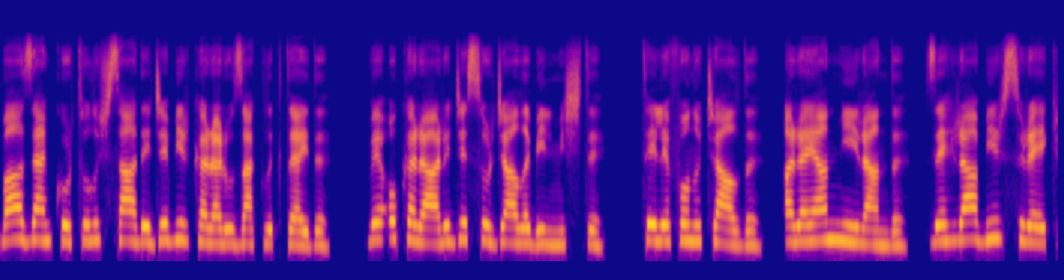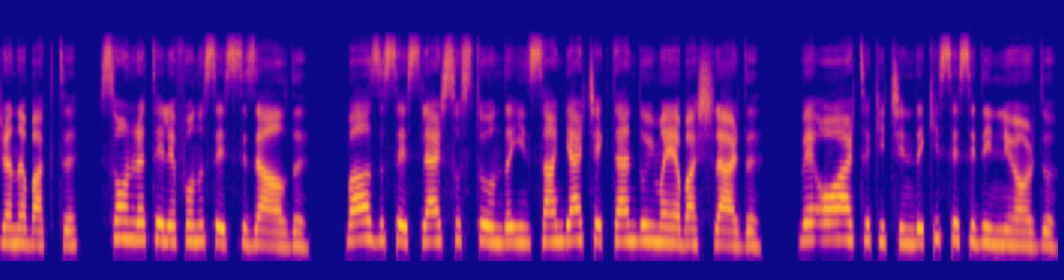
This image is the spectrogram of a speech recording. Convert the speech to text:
bazen kurtuluş sadece bir karar uzaklıktaydı. Ve o kararı cesurca alabilmişti. Telefonu çaldı. Arayan Miran'dı. Zehra bir süre ekrana baktı. Sonra telefonu sessize aldı. Bazı sesler sustuğunda insan gerçekten duymaya başlardı. Ve o artık içindeki sesi dinliyordu.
